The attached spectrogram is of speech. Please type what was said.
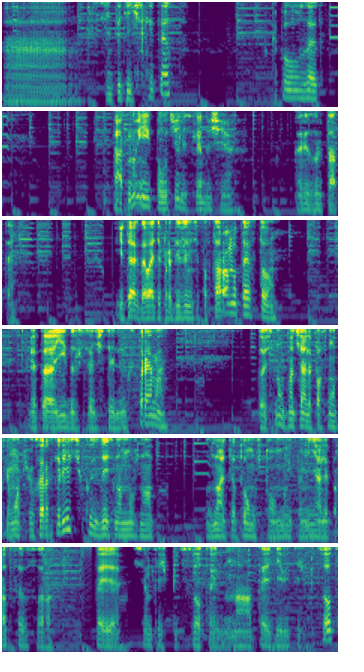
э, синтетический тест КПУ-Z. Так, ну и получили следующие результаты. Итак, давайте пробежимся по второму тесту. Это IDA 64 Extreme. То есть, ну, вначале посмотрим общую характеристику. Здесь нам нужно знать о том, что мы поменяли процессор T7500 на T9500.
